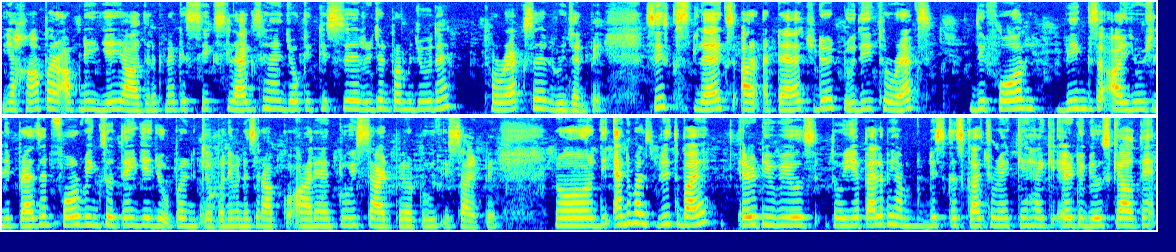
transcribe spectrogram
यहाँ पर आपने ये याद रखना कि सिक्स लेग्स हैं जो कि किस रीजन पर मौजूद हैं? थोरैक्स रीजन पे। Six legs are attached to the thorax the four wings are usually present four wings होते हैं ये जो ऊपर इनके बने हुए नज़र आपको आ रहे हैं टू इस साइड पे और टू इस साइड पे। और the animals breathe by air tubules तो ये पहले भी हम डिस्कस कर चुके हैं कि एयर ट्यूब्यूल्स क्या होते हैं।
